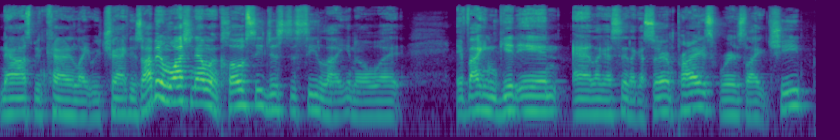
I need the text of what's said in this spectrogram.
Now it's been kind of like retracted. So I've been watching that one closely just to see like you know what if I can get in at like I said like a certain price where it's like cheap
